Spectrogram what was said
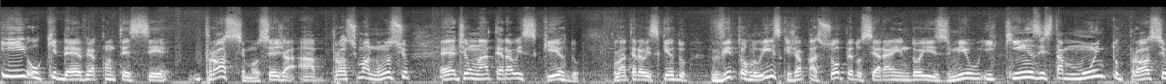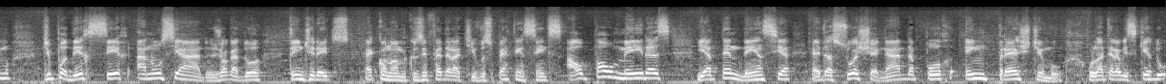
E o que deve acontecer próximo, ou seja, a próximo anúncio é de um lateral esquerdo. O lateral esquerdo Vitor Luiz, que já passou pelo Ceará em 2015, está muito próximo de poder ser anunciado. O jogador tem direitos econômicos e federativos pertencentes ao Palmeiras e a tendência é da sua chegada por por empréstimo. O lateral esquerdo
